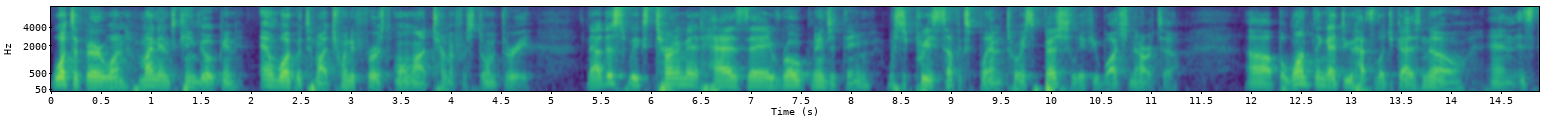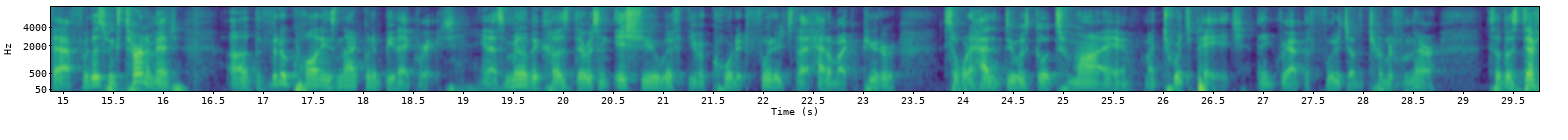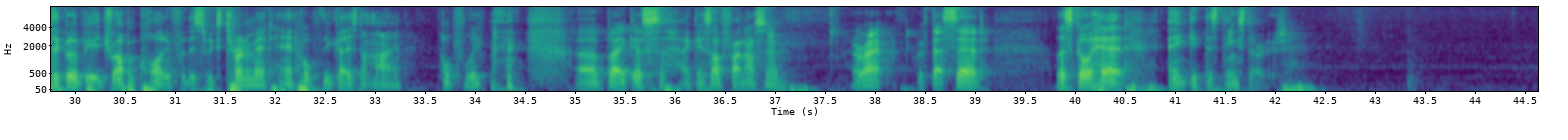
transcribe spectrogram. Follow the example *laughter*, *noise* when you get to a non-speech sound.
What's up everyone, my name is King Goken and welcome to my 21st online tournament for Storm 3. Now this week's tournament has a rogue ninja theme, which is pretty self-explanatory, especially if you watch Naruto. Uh, but one thing I do have to let you guys know, and it's that for this week's tournament, uh, the video quality is not going to be that great. And that's mainly because there was an issue with the recorded footage that I had on my computer. So what I had to do was go to my, my Twitch page and grab the footage of the tournament from there. So there's definitely going to be a drop in quality for this week's tournament, and hopefully you guys don't mind. Hopefully, *laughs* uh, but I guess I guess I'll find out soon. All right. With that said, let's go ahead and get this thing started.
